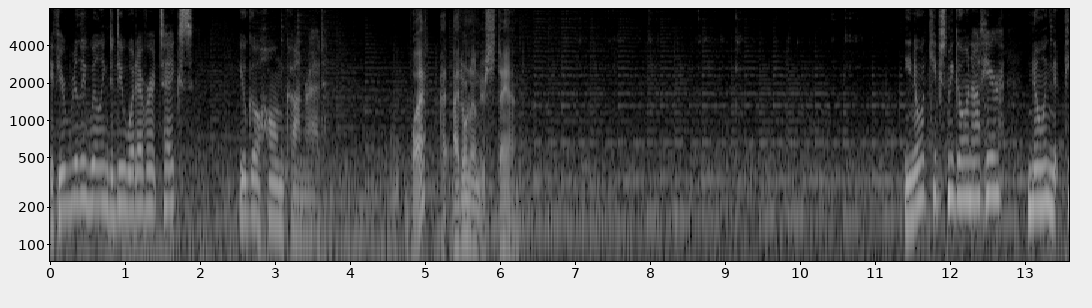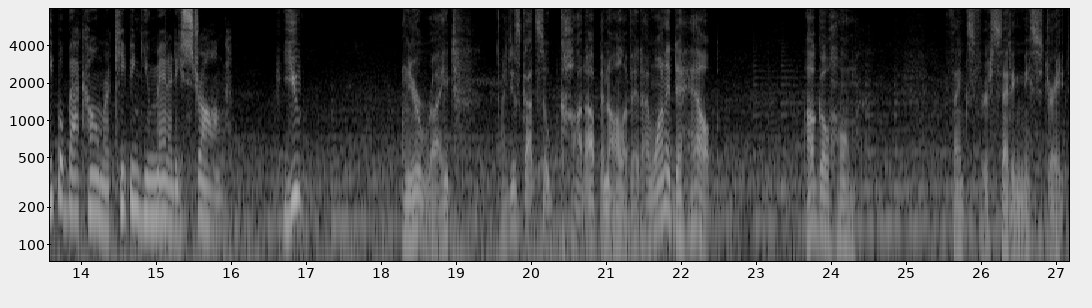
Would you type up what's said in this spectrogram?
If you're really willing to do whatever it takes, you'll go home, Conrad. What? I, I don't understand. You know what keeps me going out here? Knowing that people back home are keeping humanity strong. You... You're right. I just got so caught up in all of it. I wanted to help. I'll go home. Thanks for setting me straight.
